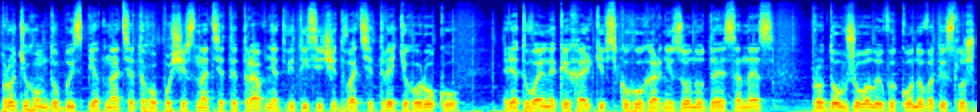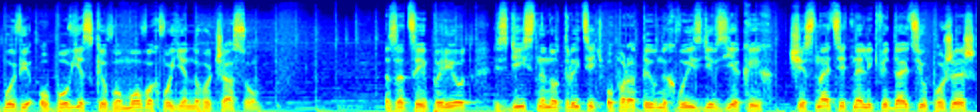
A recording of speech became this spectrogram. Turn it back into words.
Протягом доби з 15 по 16 травня 2023 року рятувальники Харківського гарнізону ДСНС продовжували виконувати службові обов'язки в умовах воєнного часу. За цей період здійснено 30 оперативних виїздів, з яких 16 на ліквідацію пожеж,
